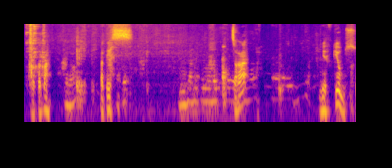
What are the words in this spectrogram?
Ito pa. Patis. Tsaka beef cubes.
